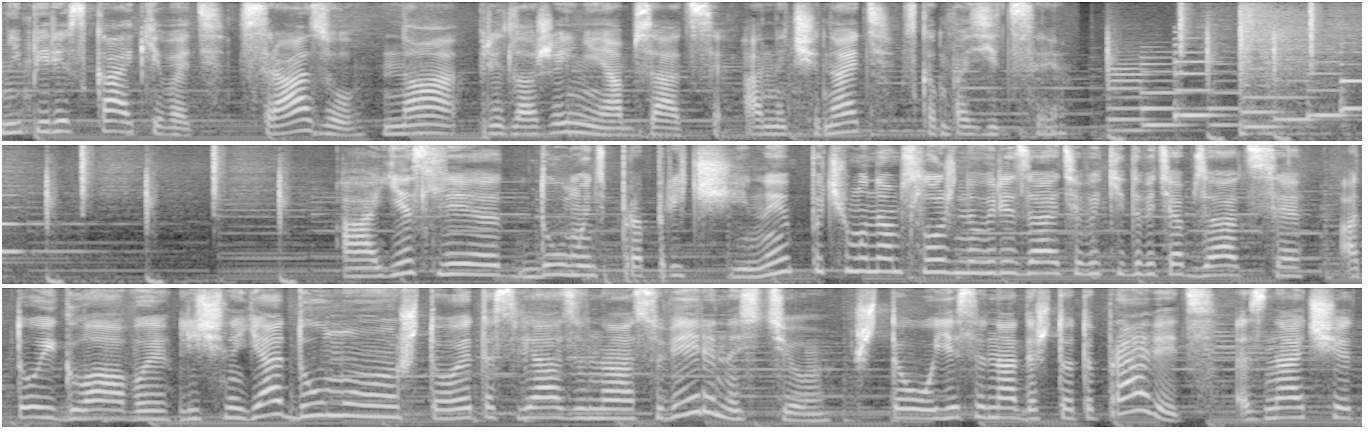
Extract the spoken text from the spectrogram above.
Не перескакивать сразу на предложения и абзацы, а начинать с композиции. А если думать про причины, почему нам сложно вырезать и выкидывать абзацы, а то и главы, лично я думаю, что это связано с уверенностью, что если надо что-то править, значит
